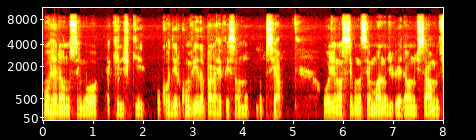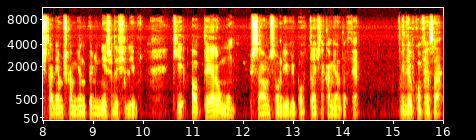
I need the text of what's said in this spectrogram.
morrerão no Senhor, aqueles que o Cordeiro convida para a refeição nupcial. Hoje, em nossa segunda semana de verão nos Salmos, estaremos caminhando pelo início deste livro, que altera o mundo. Os Salmos são um livro importante na caminhada da fé. E devo confessar,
